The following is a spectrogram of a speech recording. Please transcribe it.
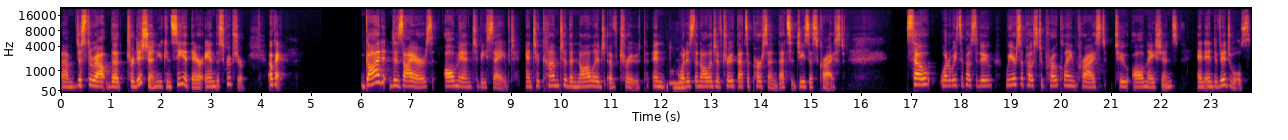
um, just throughout the tradition. You can see it there and the scripture. Okay. God desires all men to be saved and to come to the knowledge of truth. And Mhm. what is the knowledge of truth? That's a person, that's Jesus Christ. So, what are we supposed to do? We are supposed to proclaim Christ to all nations and individuals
